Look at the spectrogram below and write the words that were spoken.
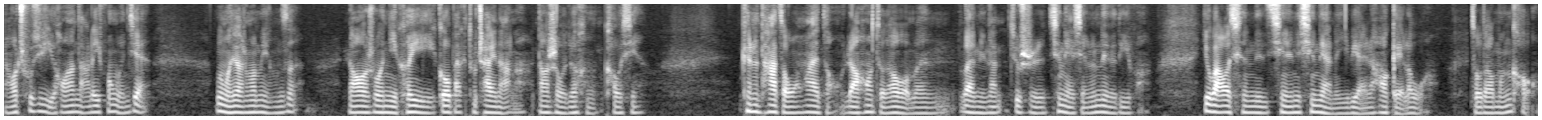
然后出去以后，他拿了一封文件，问我叫什么名字，然后说你可以 go back to China 了。当时我就很高兴，跟着他走，往外走，然后走到我们外面那就是清点行李那个地方，又把我清清清点了一遍，然后给了我。走到门口。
